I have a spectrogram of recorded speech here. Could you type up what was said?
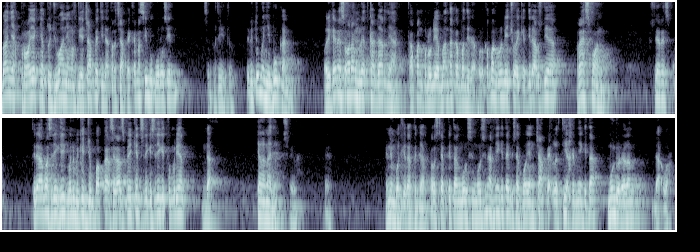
Banyak proyeknya tujuan yang harus dia capai tidak tercapai karena sibuk ngurusin seperti itu. Jadi itu menyibukkan. Oleh karena seorang melihat kadarnya, kapan perlu dia bantah, kapan tidak perlu, kapan perlu dia cuekin, tidak harus dia respon. Harus dia respon. Tidak apa sedikit kemudian bikin jumpa pers, tidak sedikit sedikit-sedikit kemudian enggak. Jalan aja, bismillah. Ini membuat kita tegar. Kalau setiap kita ngurusin-ngurusin artinya kita bisa goyang capek, letih akhirnya kita mundur dalam dakwah.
